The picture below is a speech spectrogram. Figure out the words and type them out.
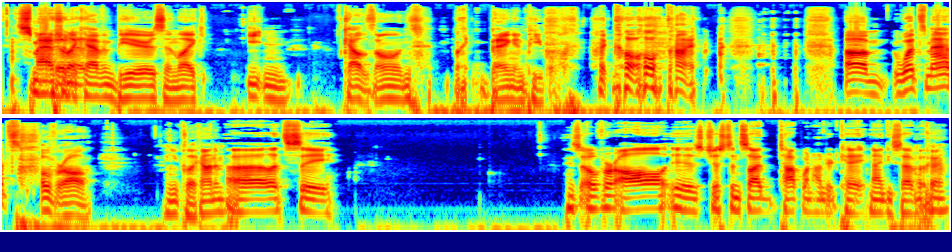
smashing they're like it. having beers and like eating calzones, like banging people like the whole time. um, what's Matt's overall? Can you click on him? Uh, let's see. His overall is just inside the top 100k, 97. Okay,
